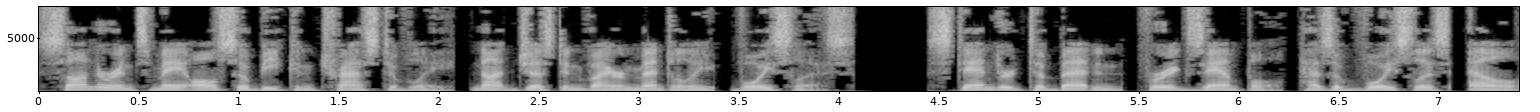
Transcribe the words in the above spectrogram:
Sonorants may also be contrastively, not just environmentally, voiceless. Standard Tibetan, for example, has a voiceless, l,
